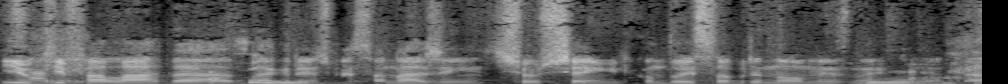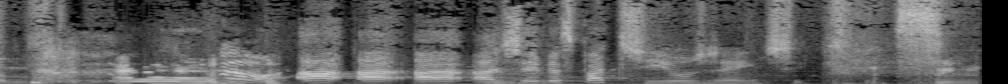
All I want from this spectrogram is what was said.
E sabe? o que falar da, assim. da grande personagem Cho Chang, com dois sobrenomes, né? Hum. Colocados. Ah. Não, a, a, a, a Gêmeas Patil, gente. Sim.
